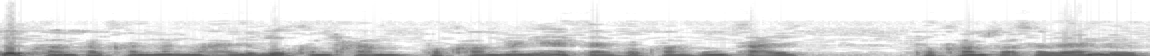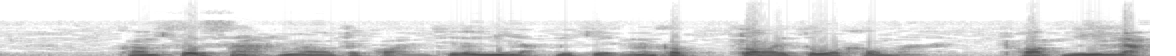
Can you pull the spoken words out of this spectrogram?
ด้วยความสำคัญมั่นหมายหรือรูปคำคำเพราะความไม่แน่ใจเพราะความสงสัยเพราะความสอดแสวงโดยความเสื่อสาของเราแต่ก่อนที่ไม่มีหลักมีเกณฑ์มันก็ปล่อยตัวเข้ามา เพราะมีหลัก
